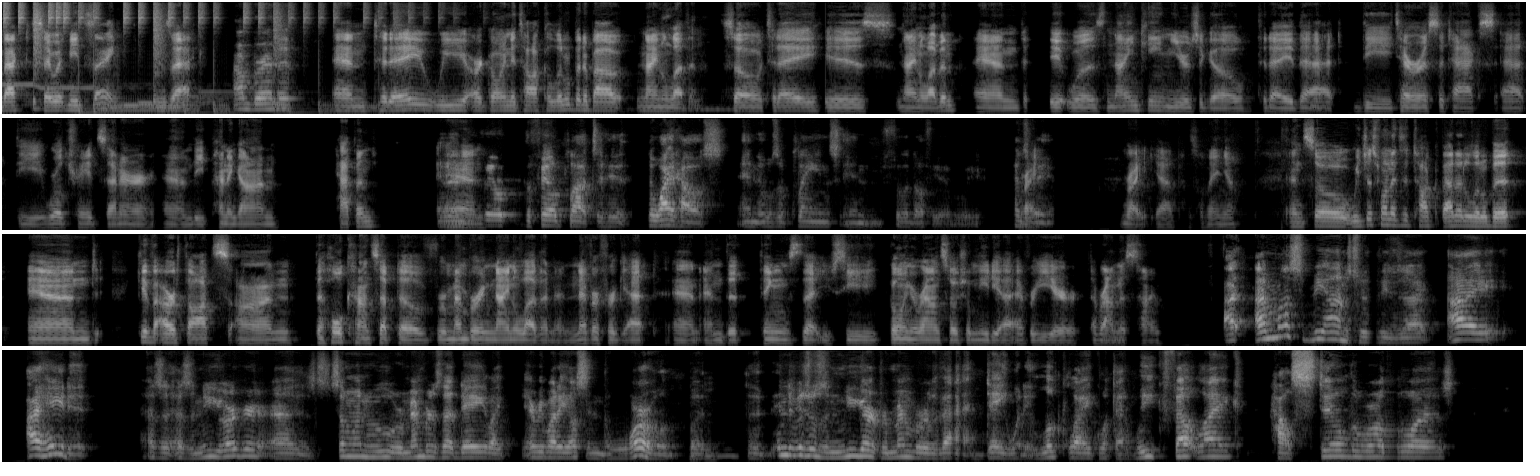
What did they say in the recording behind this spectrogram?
welcome back to Say What Needs Saying. I'm Zach. I'm Brandon. And today we are going to talk a little bit about 9 11. So today is 9 11, and it was 19 years ago today that the terrorist attacks at the World Trade Center and the Pentagon happened. And, and the, failed, the, failed, plot to hit the White House, and it was a planes in Philadelphia, I believe. Pennsylvania. Right. right, yeah, Pennsylvania. And so we just wanted to talk about it a little bit and give our thoughts on the whole concept of remembering 9-11 and never forget and and the things that you see going around social media every year around this time i i must be honest with you zach i i hate it as a as a new yorker as someone who remembers that day like everybody else in the world but mm-hmm. The individuals in new york remember that day what it looked like what that week felt like how still the world was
